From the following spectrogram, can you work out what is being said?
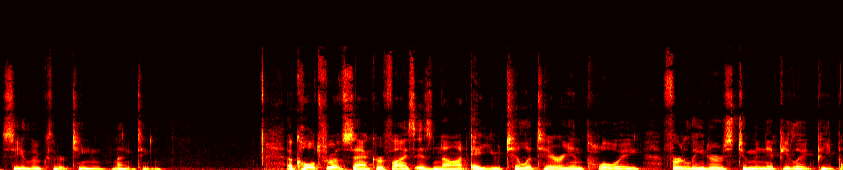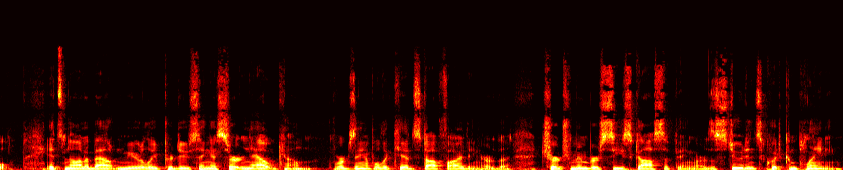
See Luke 13:19. A culture of sacrifice is not a utilitarian ploy for leaders to manipulate people. It's not about merely producing a certain outcome. For example, the kids stop fighting, or the church members cease gossiping, or the students quit complaining.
